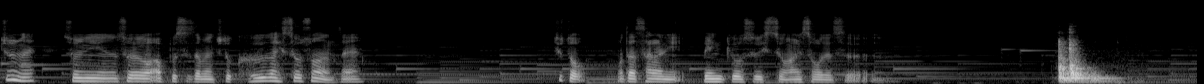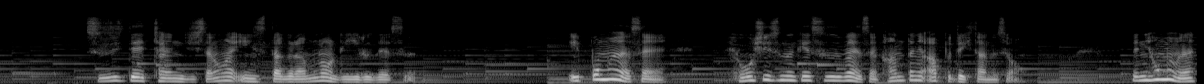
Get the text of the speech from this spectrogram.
ちょっとね、それに、それをアップするためにちょっと工夫が必要そうなんですね。ちょっと、またさらに勉強する必要がありそうです。続いてチャレンジしたのがインスタグラムのリールです。1本目はですね、表紙抜け数がですね、簡単にアップできたんですよ。で、2本目もね、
